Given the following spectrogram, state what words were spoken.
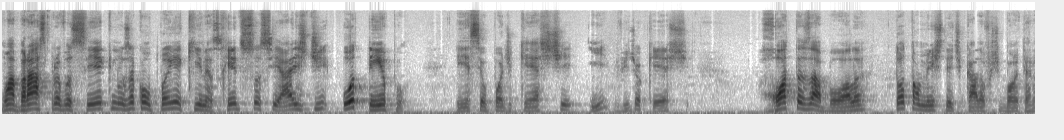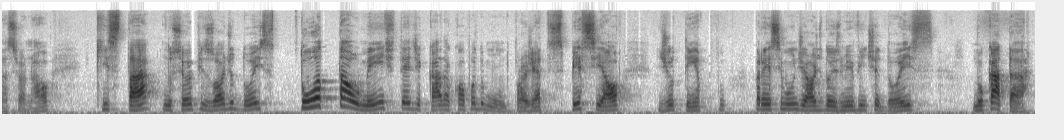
Um abraço para você que nos acompanha aqui nas redes sociais de O Tempo. Esse é o podcast e videocast Rotas à Bola, totalmente dedicado ao futebol internacional, que está no seu episódio 2, totalmente dedicado à Copa do Mundo, projeto especial de O Tempo para esse Mundial de 2022 no Catar.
